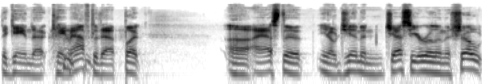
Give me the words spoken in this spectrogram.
the game that came after that, but uh, I asked the you know Jim and Jesse early in the show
